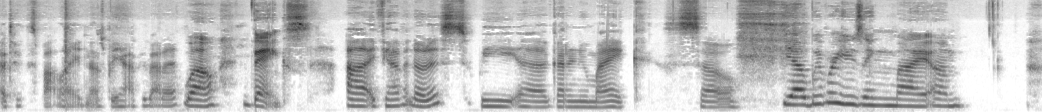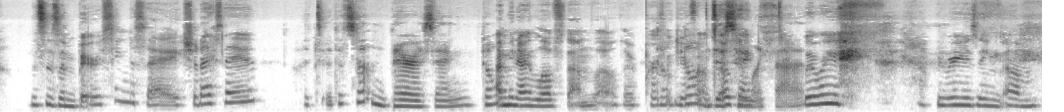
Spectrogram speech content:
I took the spotlight and I was pretty happy about it. Well, thanks. Uh, if you haven't noticed, we uh, got a new mic. So Yeah, we were using my um. This is embarrassing to say. Should I say it? It's it's not embarrassing. Don't I mean, I love them though. They're don't, perfect don't earphones. diss okay, like that. we were we were using um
